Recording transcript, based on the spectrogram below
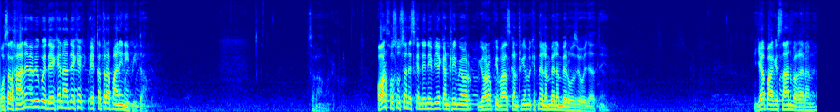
गसल खाने में भी कोई देखे ना देखे, एक कतरा पानी नहीं पीता। सलाम और खसूस स्कैंडिनेविया कंट्री में और यूरोप की बास कंट्रियों में कितने लंबे लंबे रोज़े हो जाते हैं। या पाकिस्तान वगैरह में।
